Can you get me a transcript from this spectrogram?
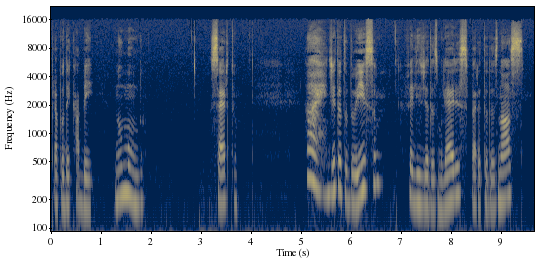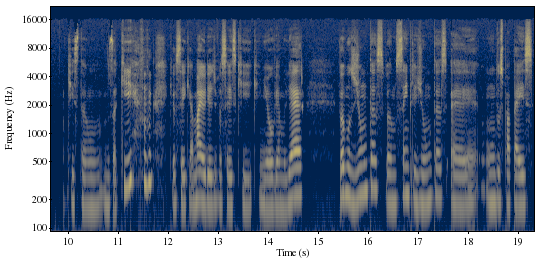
para poder caber no mundo. Certo? Ai, dito tudo isso, Feliz Dia das Mulheres para todas nós que estamos aqui, que eu sei que a maioria de vocês que, que me ouve é mulher. Vamos juntas, vamos sempre juntas. É um dos papéis,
